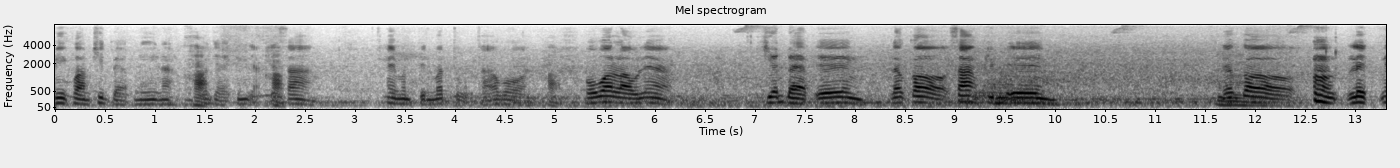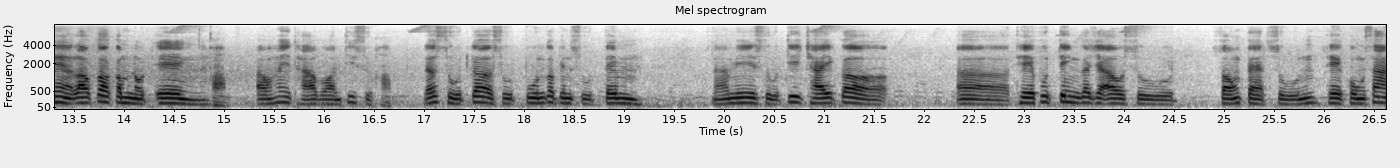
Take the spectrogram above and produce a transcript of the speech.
มีความคิดแบบนี้นะหลวงครัพ่อบใหญ่ถึงอยากครัจะบสร้าง ให้มันเป็นวัตถุถาวร ครับ เพราะว่าเราเนี่ยเขียนแบบเอง แล้วก็สร้างพิมพ์เอง แล้วก็ เหล็กเนี่ยเราก็กำหนดเองนะ ครับ เอาให้ถาวรที่สุด ครับ แล้วสูตรก็สูตรปูนก็เป็นสูตรเต็มนะมีสูตรที่ใช้ก็เอ่อเทพุตติ้งก็จะเอาสูตร 280 เทโครงสร้าง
